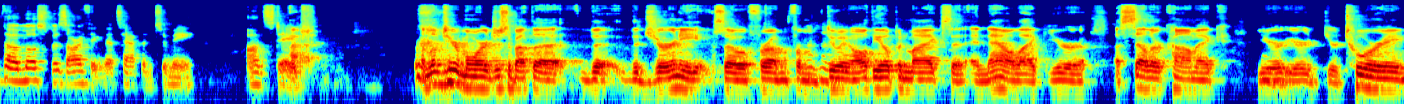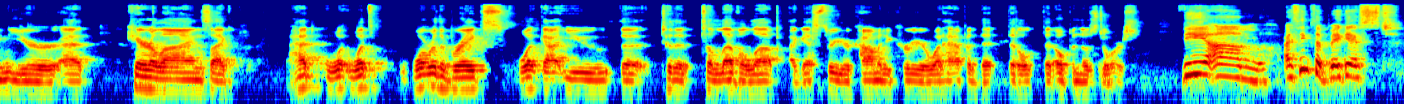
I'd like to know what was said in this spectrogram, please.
the most bizarre thing that's happened to me on stage uh, i'd love to hear more just about the the the journey so from from mm-hmm. doing all the open mics and, and now like you're a cellar comic you're mm-hmm. you're you're touring you're at caroline's like had what what's what were the breaks? What got you the to the to level up? I guess through your comedy career, what happened that that'll that opened those doors? The um, I think the biggest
